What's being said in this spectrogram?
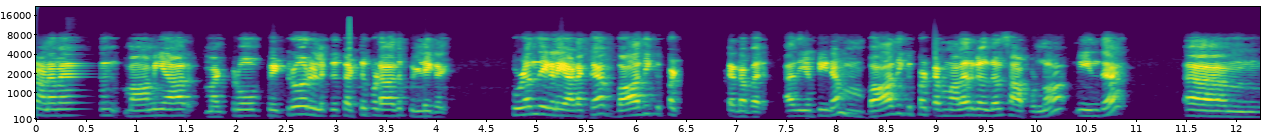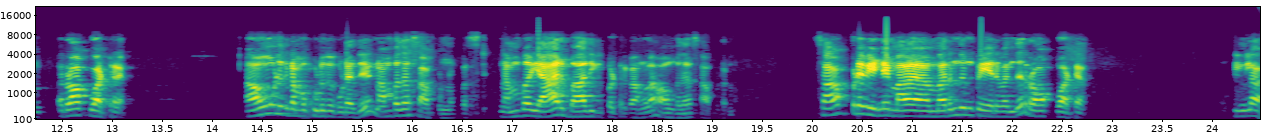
கணவன் மாமியார் மற்றும் பெற்றோர்களுக்கு கட்டுப்படாத பிள்ளைகள் குழந்தைகளை அடக்க பாதிக்கப்பட்ட நபர். அது எப்படின்னா பாதிக்கப்பட்ட மலர்கள் தான் சாப்பிடணும். இந்த ராக் வாட்டரை அவங்களுக்கு நம்ம கொடுக்கக்கூடாது நம்ம தான் சாப்பிடணும் ஃபர்ஸ்ட் நம்ம யார் பாதிக்கப்பட்டிருக்காங்களோ அவங்க தான் சாப்பிடணும். சாப்பிட வேண்டிய ம மருந்தின் பெயர் வந்து ராக் வாட்டர் ஓகேங்களா?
